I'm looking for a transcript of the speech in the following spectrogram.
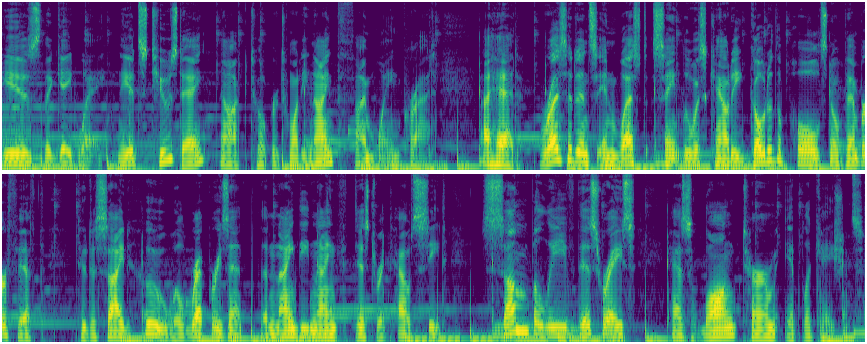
is The Gateway. It's Tuesday, October 29th. I'm Wayne Pratt. Ahead, residents in West St. Louis County go to the polls November 5th to decide who will represent the 99th District House seat. Some believe this race has long term implications.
